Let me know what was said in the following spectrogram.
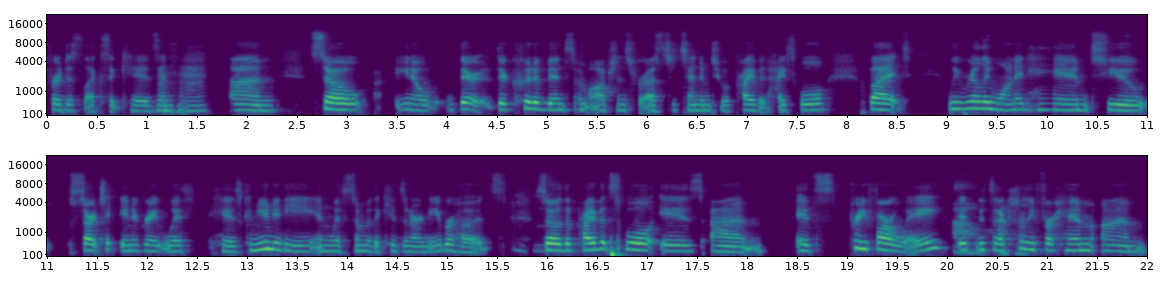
for dyslexic kids. And mm-hmm. um, so, you know, there, there could have been some options for us to send him to a private high school, but we really wanted him to start to integrate with his community and with some of the kids in our neighborhoods. Mm-hmm. So the private school is um, it's pretty far away. Oh, it, it's actually for him um,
